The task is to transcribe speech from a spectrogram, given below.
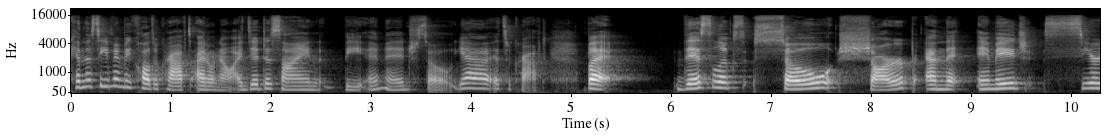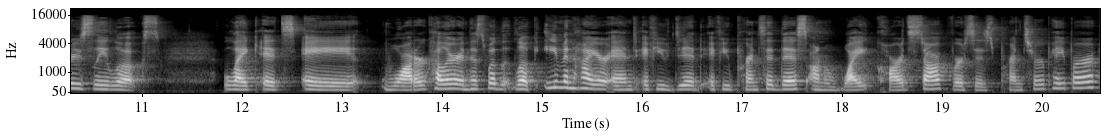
Can this even be called a craft? I don't know. I did design the image, so yeah, it's a craft. But this looks so sharp and the image seriously looks like it's a watercolor and this would look even higher end if you did if you printed this on white cardstock versus printer paper.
